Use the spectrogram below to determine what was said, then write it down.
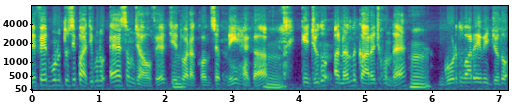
ਤੇ ਫਿਰ ਮੈਨੂੰ ਤੁਸੀਂ ਭਾਜੀ ਮੈਨੂੰ ਇਹ ਸਮਝਾਓ ਫਿਰ ਜੇ ਤੁਹਾਡਾ ਕਨਸੈਪਟ ਨਹੀਂ ਹੈਗਾ। ਕਿ ਜਦੋਂ ਆਨੰਦ ਕਾਰਜ ਹੁੰਦਾ ਹੈ ਗੁਰਦੁਆਰੇ ਵਿੱਚ ਜਦੋਂ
